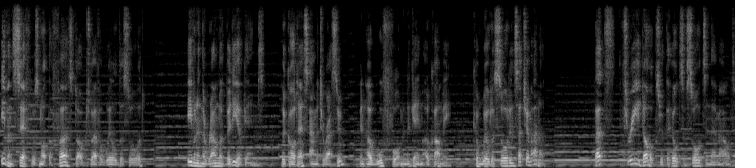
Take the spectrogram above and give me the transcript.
even Sif was not the first dog to ever wield a sword. Even in the realm of video games, the goddess Amaterasu, in her wolf form in the game Okami, can wield a sword in such a manner. That's three dogs with the hilts of swords in their mouths,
